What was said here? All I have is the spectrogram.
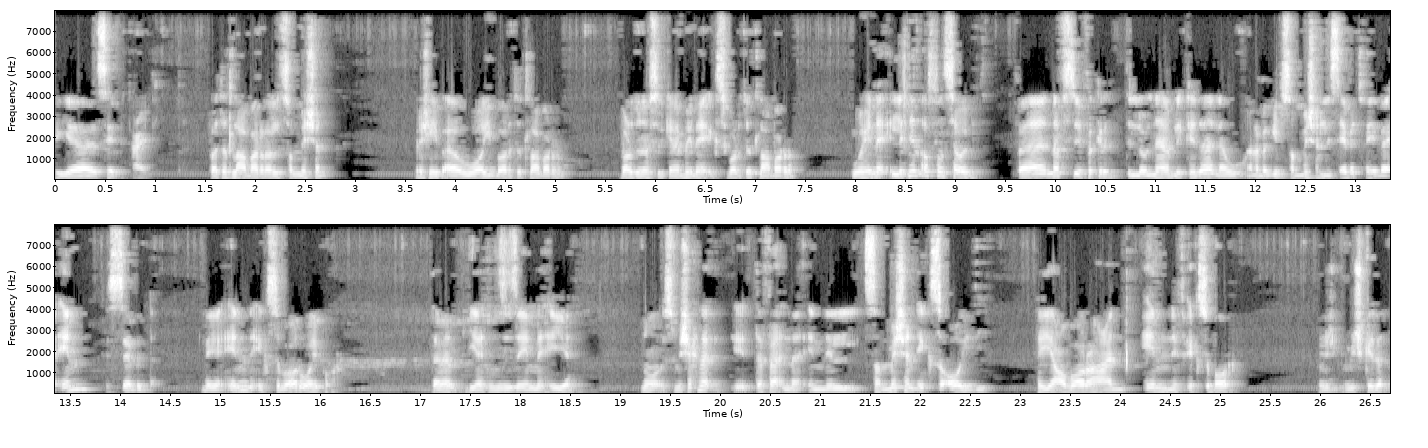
هي ثابت عادي. فتطلع بره السمشن ماشي. يبقى y bar تطلع بره. برضو نفس الكلام هنا. x bar تطلع بره. وهنا الاثنين أصلا ثوابت. فنفس فكرة اللي قلناها قبل كده لو أنا بجيب سمشن لثابت فيبقى n في الثابت ده. اللي هي n x bar y bar تمام؟ دي هتنزل زي ما هي. ناقص مش إحنا اتفقنا إن السمشن إكس اي دي هي عبارة عن n في x bar مش, كده؟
